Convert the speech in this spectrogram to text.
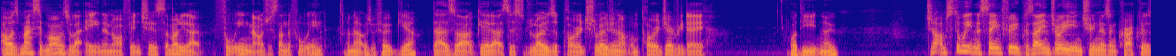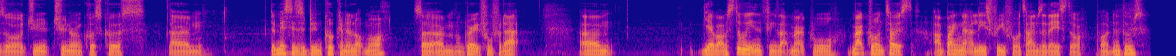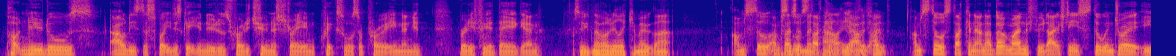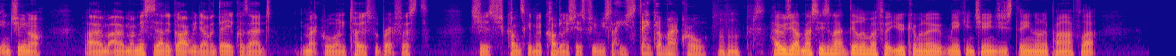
I was massive. My arms were like eight and a half inches. I'm only like 14 now, just under 14. And that was without gear. That is out gear. That is just loads of porridge, loading up on porridge every day. What do you eat now? Do you know, I'm still eating the same food because I enjoy eating tunas and crackers or tuna and couscous. Um, the missus has been cooking a lot more, so um, I'm grateful for that. Um, yeah, but I'm still eating things like mackerel, mackerel and toast. I bang that at least three, four times a day still. Pot noodles. Pot noodles, Aldi's the spot. You just get your noodles, throw the tuna straight in, quick source of protein, and you're ready for your day again. So you've never really come out that. I'm still I'm still stuck in yeah I'm, the I'm. I'm still stuck in it and I don't mind the food I actually still enjoy eating tuna um, uh, my missus had a go at me the other day because I had mackerel on toast for breakfast she was she come to give me a cuddle and she was feeling she's like you stink of mackerel How's your missus and that dealing with it? You coming out, making changes, staying on a path. Like,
